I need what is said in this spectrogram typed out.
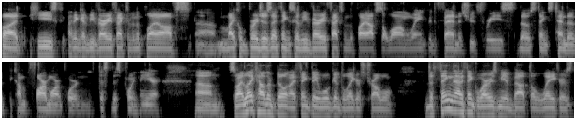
but he's, I think, going to be very effective in the playoffs. Uh, Mikal Bridges, I think, is going to be very effective in the playoffs. A long wing, can defend and shoot threes. Those things tend to become far more important at this, this point in the year. Um, so I like how they're built, and I think they will give the Lakers trouble. The thing that I think worries me about the Lakers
